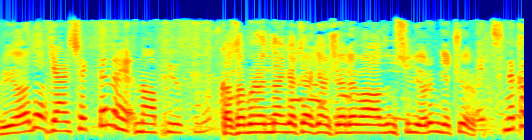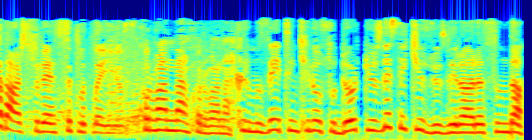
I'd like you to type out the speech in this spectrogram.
Rüyada Gerçekte ne, ne yapıyorsunuz? kasabın önünden geçerken şöyle bir ağzımı siliyorum geçiyorum. Et ne kadar süre sıklıkla yiyorsunuz? Kurbandan kurbana. Kırmızı etin kilosu 400 ile 800 lira arasında.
